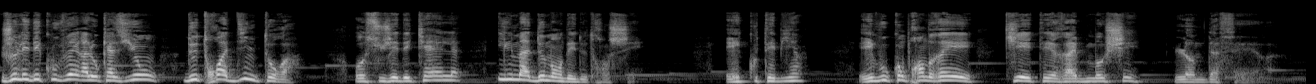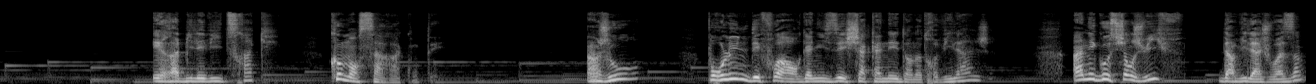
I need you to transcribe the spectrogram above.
je l'ai découvert à l'occasion de trois din Torah, au sujet desquels il m'a demandé de trancher. Écoutez bien, et vous comprendrez qui était Reb Moshe, l'homme d'affaires. Et Rabbi Levi Yitzhak commença à raconter. Un jour, pour l'une des foires organisées chaque année dans notre village, un négociant juif d'un village voisin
